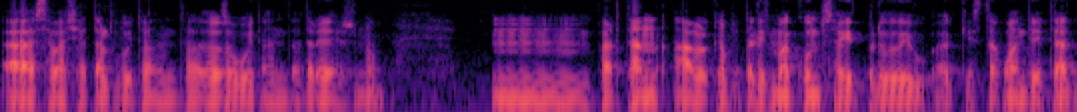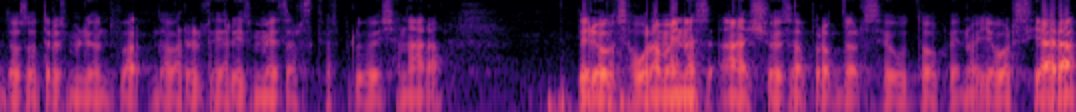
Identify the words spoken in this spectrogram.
eh, s'ha baixat als 82 o 83, no? Mm, per tant, el capitalisme ha aconseguit produir aquesta quantitat, 2 o 3 milions de barrils diaris més dels que es produeixen ara, però segurament es, això és a prop del seu tope. No? Llavors, si ara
